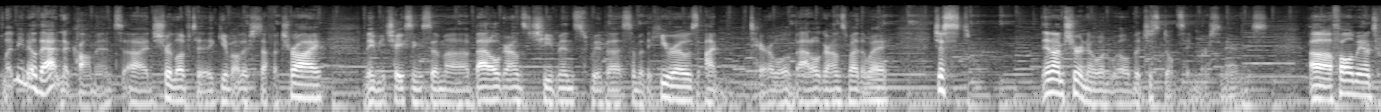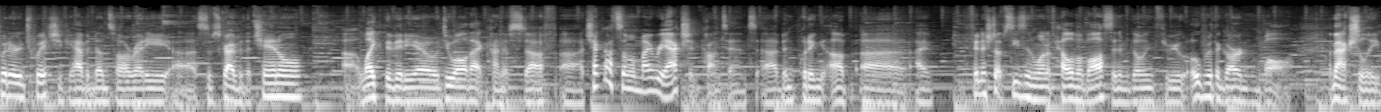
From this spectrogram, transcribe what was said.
let me know that in a comment. Uh, I'd sure love to give other stuff a try. Maybe chasing some uh, Battlegrounds achievements with uh, some of the heroes. I'm terrible at Battlegrounds, by the way. Just, and I'm sure no one will, but just don't say mercenaries. Uh, follow me on Twitter and Twitch if you haven't done so already. Uh, subscribe to the channel, uh, like the video, do all that kind of stuff. check out some of my reaction content. I've been putting up, I finished up season one of Helluva Boss and I'm going through Over the Garden Wall. I'm actually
